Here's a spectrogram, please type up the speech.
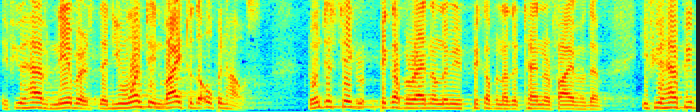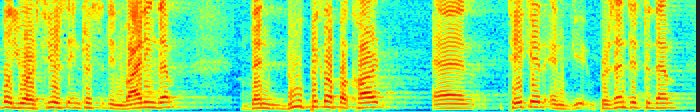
if you have neighbors that you want to invite to the open house, don't just take, pick up a random, let me pick up another 10 or 5 of them. If you have people you are seriously interested in inviting them, then do pick up a card and take it and present it to them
